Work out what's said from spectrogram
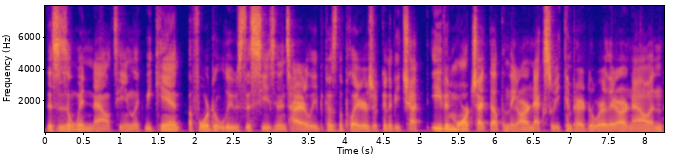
this is a win now team. Like, we can't afford to lose this season entirely because the players are going to be checked even more checked out than they are next week compared to where they are now. And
